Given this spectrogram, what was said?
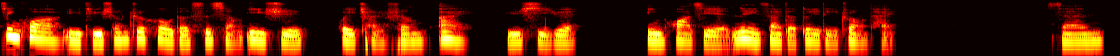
净化与提升之后的思想意识。会产生爱与喜悦，并化解内在的对立状态。三，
